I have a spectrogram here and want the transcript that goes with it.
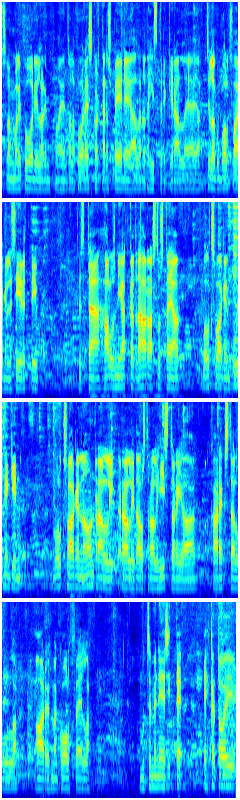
silloin kun mä olin Fordilla, niin mä olin tuolla Ford Escort RS PDAlla noita historiikkiralleja. Ja silloin kun Volkswagenille siirryttiin, sitä halusin jatkaa tätä harrastusta ja Volkswagen kuitenkin, Volkswagen on ralli, rallitausta, rallihistoriaa 80-luvulla A-ryhmän golfeilla. Mutta se menee sitten, ehkä toi,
